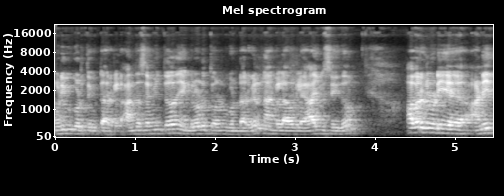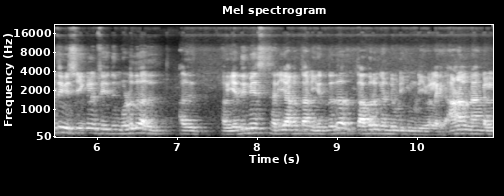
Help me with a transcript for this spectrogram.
முடிவு கொடுத்து விட்டார்கள். அந்த சமயத்தில் எங்களோடு தொடர்பு கொண்டார்கள். நாங்கள் அவர்களை ஆய்வு செய்தோம். அவர்களுடைய அனைத்து விஷயங்களும் செய்யும் பொழுது அது அது எதுவுமே சரியாகத்தான் இருந்தது. அது தவறு கண்டுபிடிக்க முடியவில்லை. ஆனால் நாங்கள்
